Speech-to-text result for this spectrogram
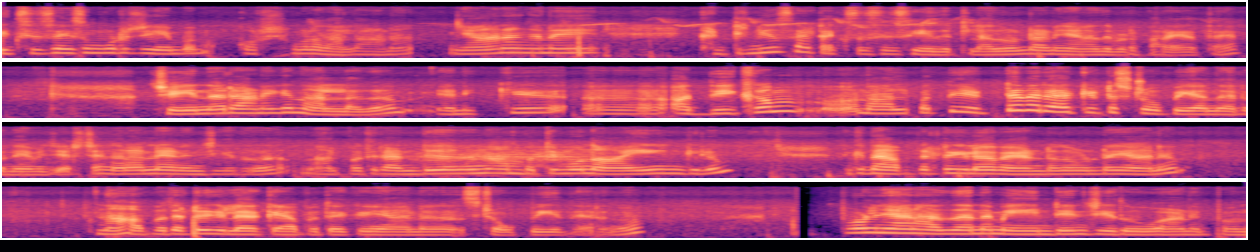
എക്സസൈസും കൂടെ ചെയ്യുമ്പം കുറച്ചും കൂടെ നല്ലതാണ്. ഞാനങ്ങനെ കണ്ടിന്യൂസ് ആയിട്ട് എക്സസൈസ് ചെയ്തിട്ടില്ല. അതുകൊണ്ടാണ് ഞാനതിവിടെ പറയാത്തത് ചെയ്യുന്നവരാണെങ്കിൽ നല്ലത്. എനിക്ക് അധികം നാൽപ്പത്തി എട്ട് വരെ ആക്കിയിട്ട് സ്റ്റോപ്പ് ചെയ്യാമെന്നായിരുന്നു ഞാൻ വിചാരിച്ചത്. അങ്ങനെ തന്നെയാണ് ചെയ്തത്. നാൽപ്പത്തി രണ്ടിൽ നിന്ന് അമ്പത്തി മൂന്നായെങ്കിലും എനിക്ക് നാൽപ്പത്തെട്ട് കിലോ വേണ്ടതുകൊണ്ട് ഞാൻ നാൽപ്പത്തെട്ട് കിലോ ഒക്കെ ആയപ്പോഴത്തേക്ക് ഞാൻ സ്റ്റോപ്പ് ചെയ്തായിരുന്നു. അപ്പോൾ ഞാൻ അത് തന്നെ മെയിന്റെയിൻ ചെയ്തു പോവുകയാണ് ഇപ്പം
